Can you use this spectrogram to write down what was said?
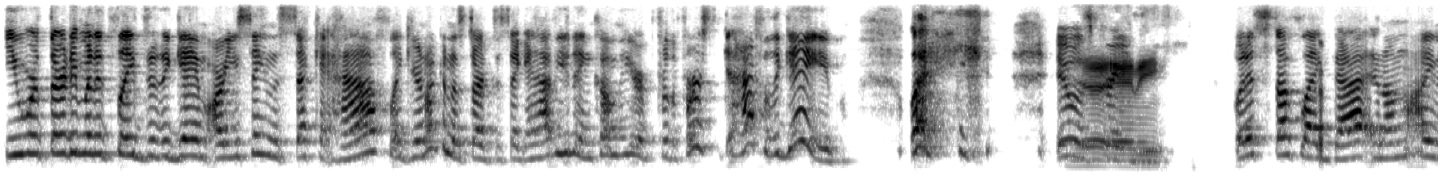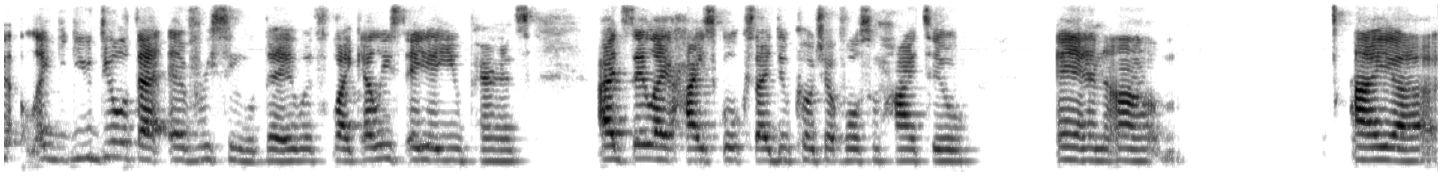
you were 30 minutes late to the game. Are you saying the second half? Like you're not gonna start the second half. You didn't come here for the first half of the game. Like it was Yeah, crazy." But it's stuff like that, and I'm not even like you deal with that every single day with like at least AAU parents. I'd say like high school because I do coach at Folsom High too, and um, I uh,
